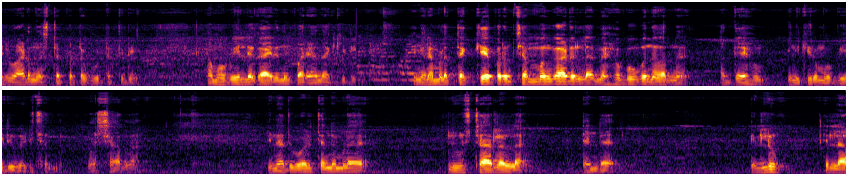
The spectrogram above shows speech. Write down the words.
ഒരുപാട് നഷ്ടപ്പെട്ട കൂട്ടത്തിൽ ആ മൊബൈലിന്റെ കാര്യമൊന്നും പറയാനാക്കിയിട്ടില്ല ഇങ്ങനെ നമ്മളെ തെക്കേപ്പുറം ചെമ്മങ്കാടുള്ള മെഹബൂബ് എന്ന് പറഞ്ഞ അദ്ദേഹം എനിക്കൊരു മൊബൈൽ മേടിച്ചു തന്നു മഷാല്ല പിന്നെ അതുപോലെ തന്നെ നമ്മളെ ന്യൂ സ്റ്റാറിലുള്ള എന്റെ എല്ലും എല്ലാ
